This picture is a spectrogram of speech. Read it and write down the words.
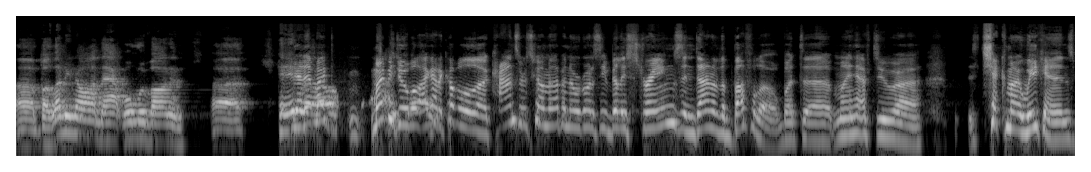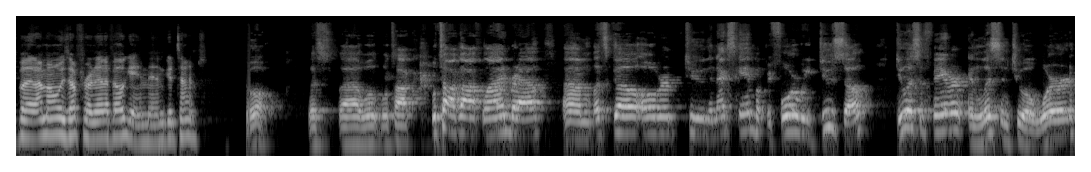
Uh, but let me know on that. We'll move on and. Uh, Hey, yeah, that might might be doable. I got a couple uh, concerts coming up. I know we're going to see Billy Strings and Down of the Buffalo, but uh, might have to uh, check my weekends. But I'm always up for an NFL game, man. Good times. Cool. Let's uh, we'll we'll talk we'll talk offline, bro. Um, let's go over to the next game. But before we do so, do us a favor and listen to a word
